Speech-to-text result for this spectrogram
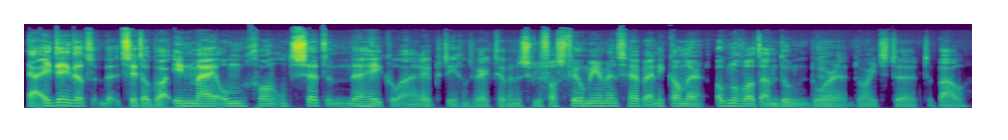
Ja, ik denk dat het zit ook wel in mij om gewoon ontzettende hekel aan repeterend werk te hebben. En er zullen vast veel meer mensen hebben. En ik kan er ook nog wat aan doen door, door iets te, te bouwen.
